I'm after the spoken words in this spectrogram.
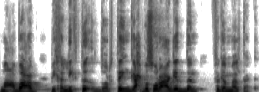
مع بعض بيخليك تقدر تنجح بسرعة جدا في جمالتك.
